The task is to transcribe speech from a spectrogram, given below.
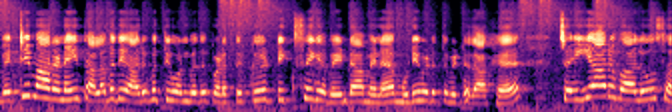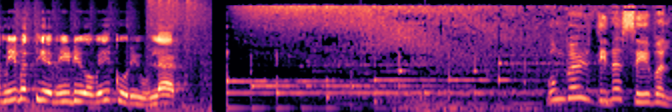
வெற்றிமாறனை தளபதி அறுபத்தி ஒன்பது படத்துக்கு டிக் செய்ய வேண்டாம் என முடிவெடுத்து விட்டதாக செய்யாறு பாலு சமீபத்திய வீடியோவில் கூறியுள்ளார். உங்கள் தின சேவல்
